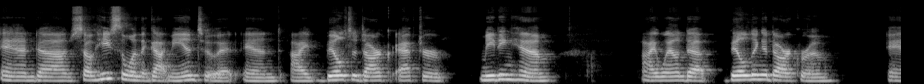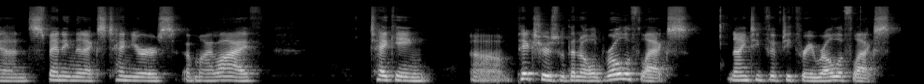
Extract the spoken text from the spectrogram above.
And uh, so he's the one that got me into it. And I built a dark, after meeting him, I wound up building a darkroom and spending the next 10 years of my life taking um, pictures with an old Rolleiflex, 1953 Rolleiflex,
